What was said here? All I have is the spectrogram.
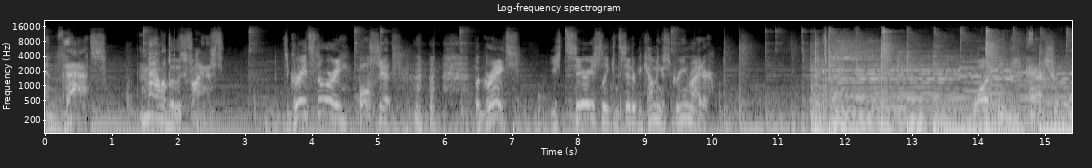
And that's Malibu's finest. It's a great story. Bullshit. but great. You should seriously consider becoming a screenwriter. What in the actual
